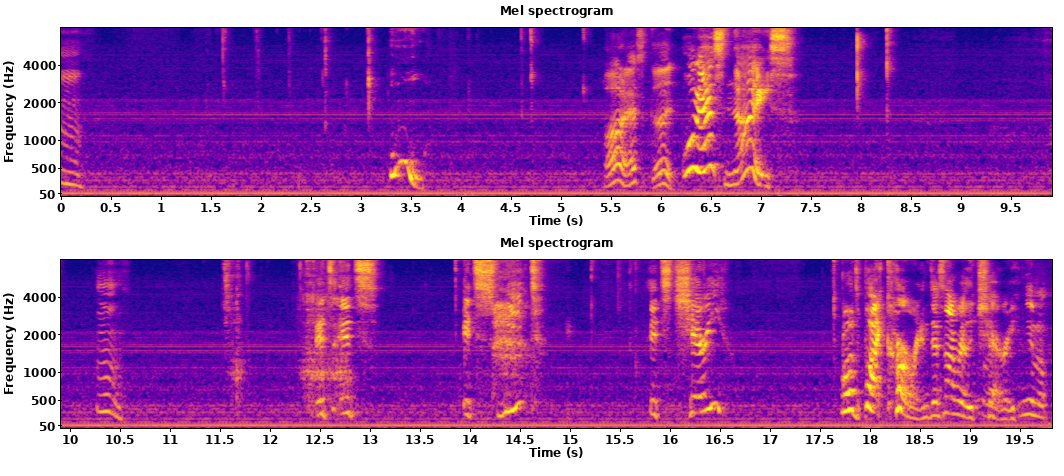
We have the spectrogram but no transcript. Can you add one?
Mm. Ooh, Oh, that's good. Oh, that's nice. Mm. It's it's it's sweet. It's cherry. Oh, it's black currant. That's not really cherry. You know,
